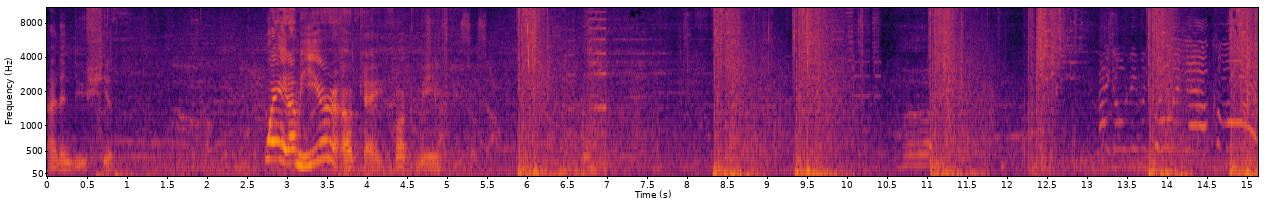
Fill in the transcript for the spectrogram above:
I didn't do shit. Wait, I'm here? Okay, fuck me. I don't even do it now. Come on.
